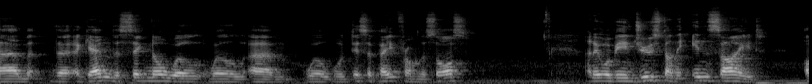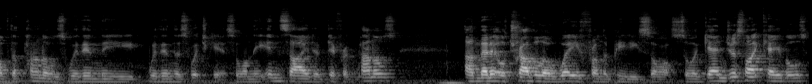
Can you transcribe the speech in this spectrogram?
um, the, again the signal will will um, will will dissipate from the source, and it will be induced on the inside of the panels within the within the switchgear. So on the inside of different panels, and then it'll travel away from the PD source. So again, just like cables,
